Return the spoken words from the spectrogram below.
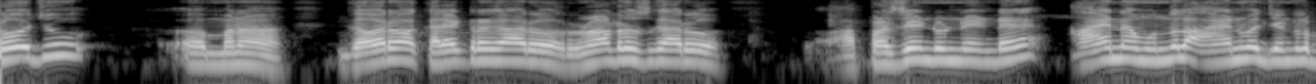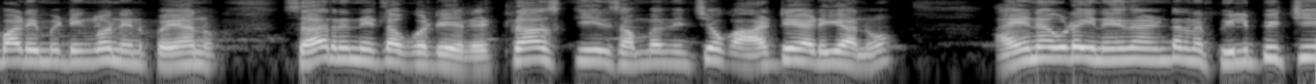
రోజు మన గౌరవ కలెక్టర్ గారు రొనాల్డోస్ గారు ప్రెసిడెంట్ ఉండే ఆయన ముందర యాన్యువల్ జనరల్ బాడీ మీటింగ్లో నేను పోయాను. సార్ నేను ఇట్లా ఒకటి రెడ్ క్రాస్కి సంబంధించి ఒక ఆర్టీఐ అడిగాను. అయినా కూడా ఈయన ఏంటంటే నన్ను పిలిపించి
